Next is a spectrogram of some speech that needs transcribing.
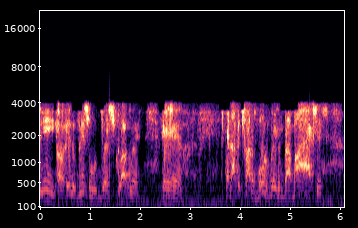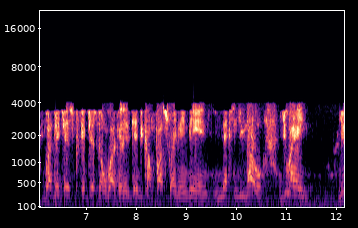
see an individual that's struggling and and I can try to motivate them by my actions, but they just it just don't work, and it, it become frustrating. And then next thing you know, you ain't you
